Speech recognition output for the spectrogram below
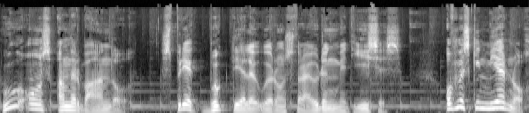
Hoe ons ander behandel, spreek boekdele oor ons verhouding met Jesus. Of miskien meer nog,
